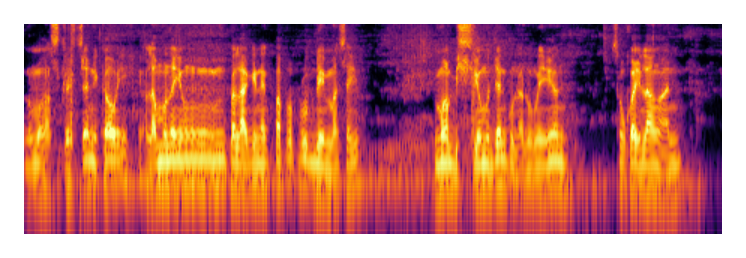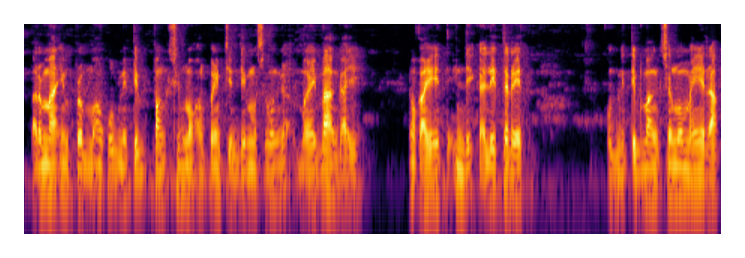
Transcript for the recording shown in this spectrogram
Ano mga stress dyan, ikaw eh. Alam mo na yung palagi nagpapaproblema sa'yo. Yung mga bisyo mo dyan, kung ano mo yun. So, kailangan, para ma-improve mo ang cognitive function mo, ang pagintindi mo sa mga bagay-bagay, no, kahit hindi ka literate, cognitive function mo mahirap,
